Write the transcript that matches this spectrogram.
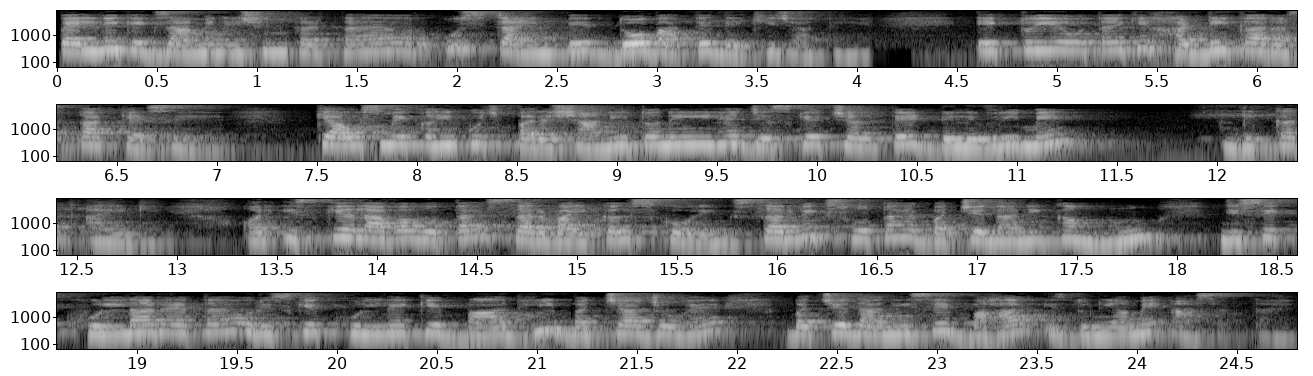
पेल्विक एग्जामिनेशन करता है और उस टाइम पे दो बातें देखी जाती हैं। एक तो ये होता है कि हड्डी का रास्ता कैसे है? क्या उसमें कहीं कुछ परेशानी तो नहीं है जिसके चलते डिलीवरी में दिक्कत आएगी। और इसके अलावा होता है सर्वाइकल स्कोरिंग। सर्विक्स होता है बच्चेदानी का मुँह, जिसे खुलना रहता है और इसके खुलने के बाद ही बच्चा जो है, बच्चेदानी से बाहर इस दुनिया में आ सकता है।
